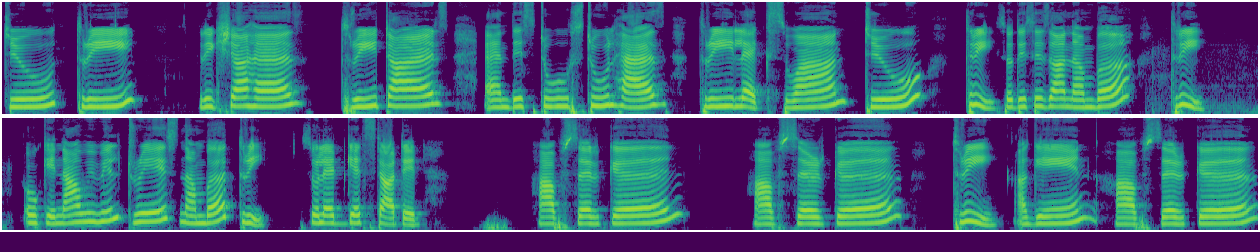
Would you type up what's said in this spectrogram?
two, three. Rickshaw has three tires and this two stool has three legs. one two three So this is our number 3. Okay, now we will trace number 3. So let's get started. Half circle, half circle, 3. Again, half circle,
